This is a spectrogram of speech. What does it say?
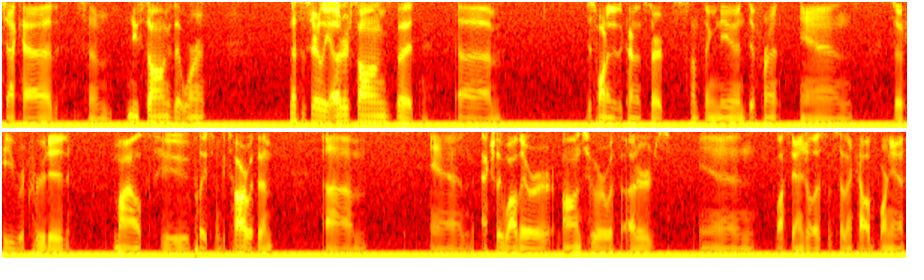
Jack had some new songs that weren't necessarily utter songs, but um, just wanted to kind of start something new and different, and so he recruited Miles to play some guitar with him. Um, and actually, while they were on tour with the Utters in Los Angeles and Southern California,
